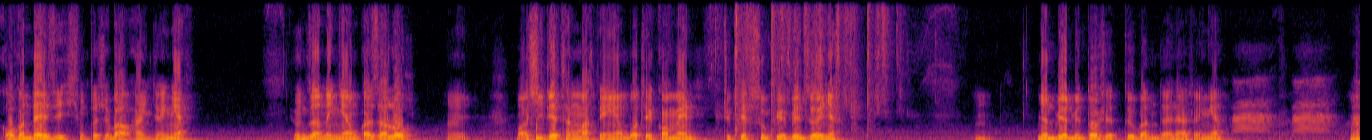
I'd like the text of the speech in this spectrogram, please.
Có vấn đề gì chúng tôi sẽ bảo hành cho anh em. Hướng dẫn anh em qua Zalo. Mọi chi tiết thắc mắc thì anh em có thể comment trực tiếp xuống phía bên dưới nhé. Nhân viên bên tôi sẽ tư vấn giải đáp cho anh em. Đấy.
